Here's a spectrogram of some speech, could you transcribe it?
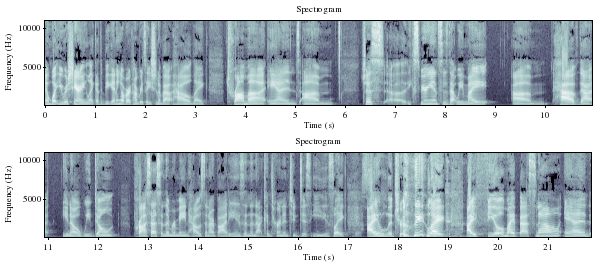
and what you were sharing like at the beginning of our conversation about how like trauma and um, just uh, experiences that we might um, have that, you know, we don't process and then remain housed in our bodies and then that can turn into dis-ease like yes. i literally like i feel my best now and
